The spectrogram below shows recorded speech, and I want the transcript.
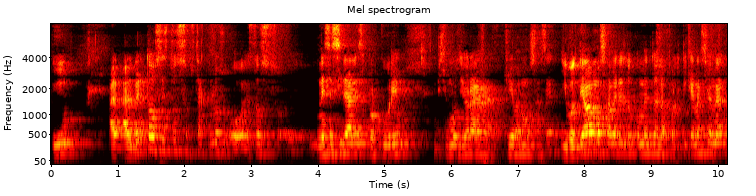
Y al, ver todos estos obstáculos o estas eh, necesidades por cubrir, dijimos, ¿y ahora qué vamos a hacer? Y volteábamos a ver el documento de la política nacional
